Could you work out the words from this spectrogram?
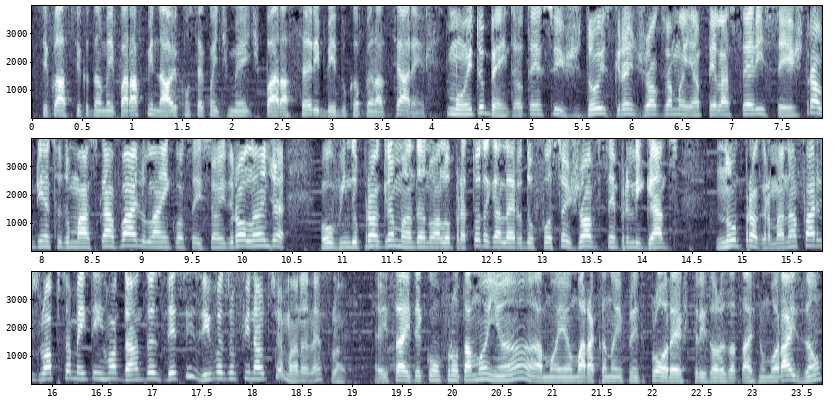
se classifica também para a final e, consequentemente, para a Série B do Campeonato Cearense. Muito bem, então tem esses dois grandes jogos amanhã pela Série C. Extra audiência do Márcio Carvalho, lá em Conceição Hidrolândia, ouvindo o programa, mandando um alô para toda a galera do Força Jovem, sempre ligados no programa. Na Fares Lopes também tem rodadas decisivas no final de semana, né, Flávio? É isso aí, tem confronto amanhã. Amanhã o Maracanã enfrenta o Floresta, 3 horas da tarde no Moraizão.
